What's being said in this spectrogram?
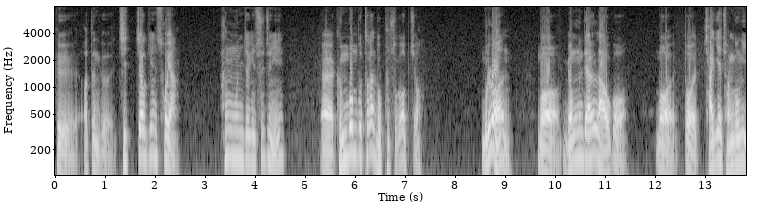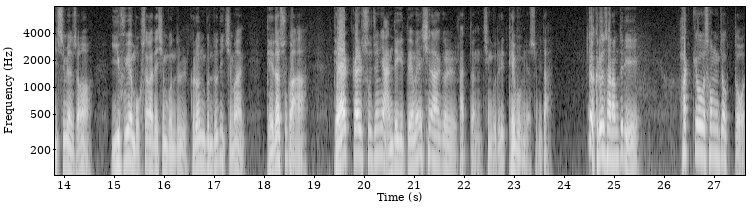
그 어떤 그 지적인 소양, 학문적인 수준이 어, 근본부터가 높을 수가 없죠. 물론 뭐 명문대학을 나오고 뭐 또 자기의 전공이 있으면서 이후에 목사가 되신 분들 그런 분들도 있지만 대다수가 대학 갈 수준이 안 되기 때문에 신학을 갔던 친구들이 대부분이었습니다. 그러니까 그런 사람들이 학교 성적도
